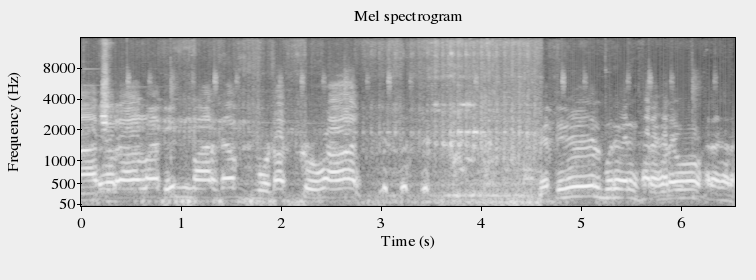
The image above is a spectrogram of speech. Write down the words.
ആരൊരാളതിൻ മാർഗം മുടക്കുവാൻ. വെട്ടിവേൽ മുരുകൻ ഹരഹരോ ഹരഹര.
